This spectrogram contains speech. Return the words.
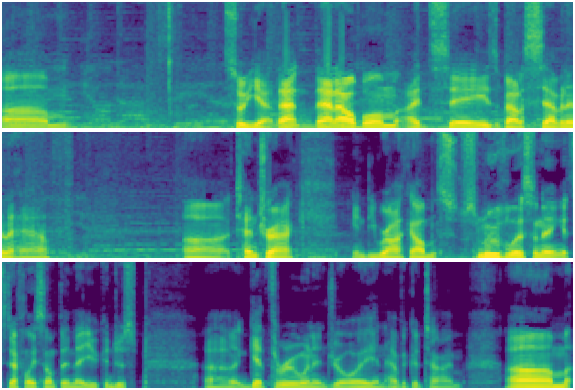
Um, so yeah, that that album I'd say is about a seven and a half. Uh, Ten track indie rock album, S- smooth listening. It's definitely something that you can just uh, get through and enjoy and have a good time. Um,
